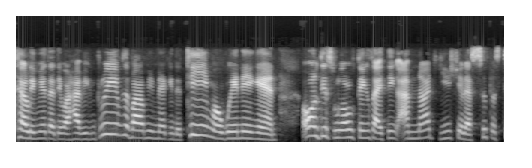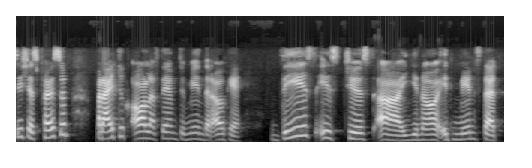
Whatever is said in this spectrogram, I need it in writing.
telling me that they were having dreams about me making the team or winning and all these little things. I think I'm not usually a superstitious person, but I took all of them to mean that okay, this is just uh, you know, it means that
